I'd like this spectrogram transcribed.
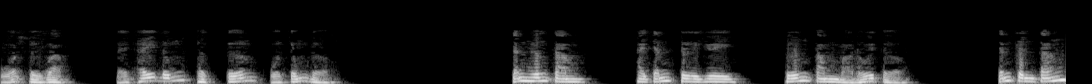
của sự vật để thấy đúng thực tướng của chúng được. Chánh hướng tâm hay chánh tư duy hướng tâm vào đối tượng. Chánh tinh tấn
